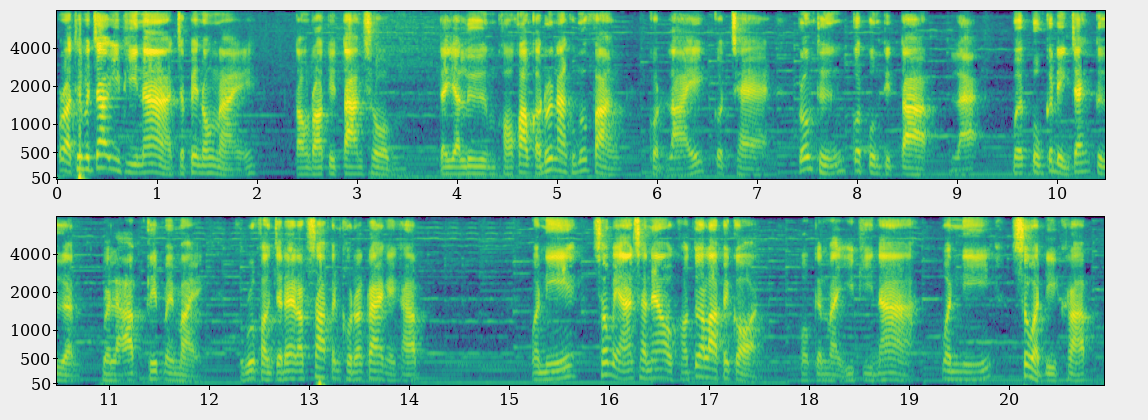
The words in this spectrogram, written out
ประวัติเทพเจ้า EP หน้าจะเป็นองค์ไหน ต้องรอติดตามชม แต่อย่าลืมขอความกรุณาคุณผู้ฟัง กดไลค์ กดแชร์ รวมถึงกดปุ่มติดตาม และเปิดปุ่มกระดิ่งแจ้งเตือน เวลาอัพคลิปใหม่ๆ คุณผู้ฟังจะได้รับทราบเป็นคนแรกๆไงครับ วันนี้ช่องไปอ่านชาแนลขอตัวลาไปก่อน พบกันใหม่ EP หน้า วันนี้ สวัสดีครับ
